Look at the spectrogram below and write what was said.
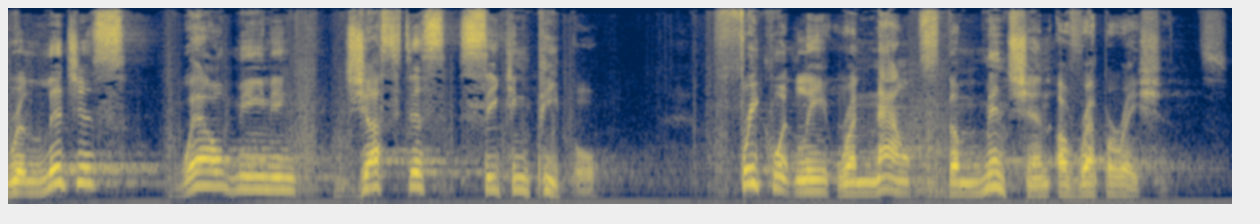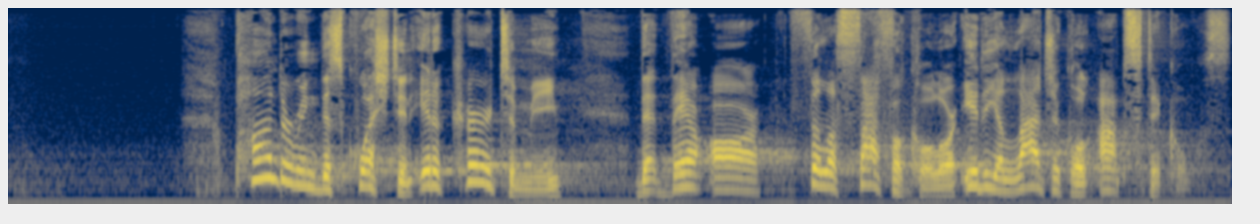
religious, well meaning, justice seeking people, frequently renounce the mention of reparations? Pondering this question, it occurred to me that there are philosophical or ideological obstacles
